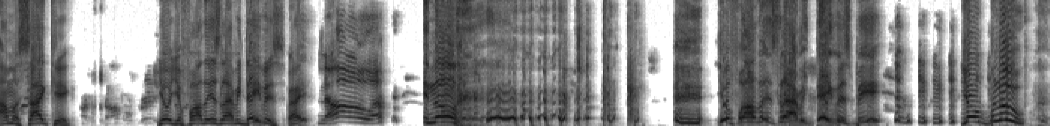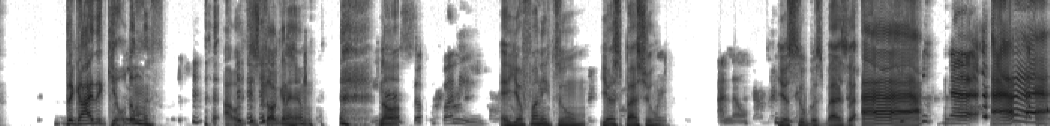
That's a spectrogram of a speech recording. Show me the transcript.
I'm a sidekick. Yo, your father is Larry Davis, right? No. No. your father is Larry Davis, B. Yo, Blue. The guy that killed him. I was just talking to him. No. You're so funny. Hey, you're funny too. You're special. I know. You're super special. Ah, ah.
